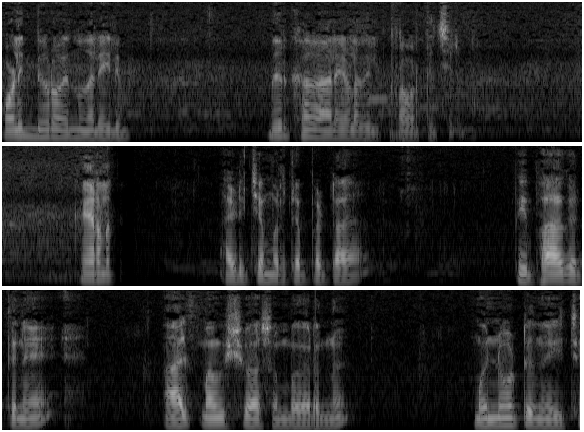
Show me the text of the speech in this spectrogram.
പോളിറ്റ് ബ്യൂറോ എന്ന നിലയിലും ദീർഘകാലയളവിൽ പ്രവർത്തിച്ചിരുന്നു. കേരളത്തിൽ അടിച്ചമർത്തപ്പെട്ട വിഭാഗത്തിന് ആത്മവിശ്വാസം പകർന്ന് മുന്നോട്ട് നയിച്ച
